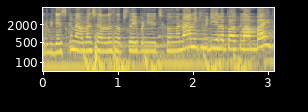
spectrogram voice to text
ஒரு வீடியோஸ்க்கு நம்ம சேனலை சப்ஸ்கிரைப் பண்ணி வச்சுக்கோங்க. நாளைக்கு வீடியோவில் பார்க்கலாம். பாய்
